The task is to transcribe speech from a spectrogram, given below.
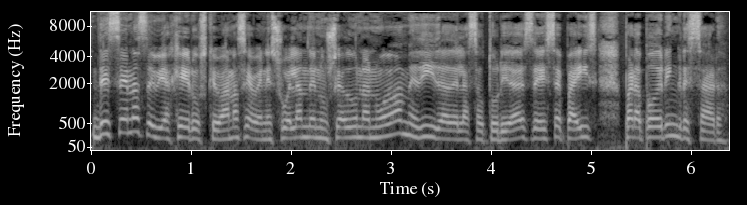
Decenas de viajeros que van hacia Venezuela han denunciado una nueva medida de las autoridades de ese país para poder ingresar.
